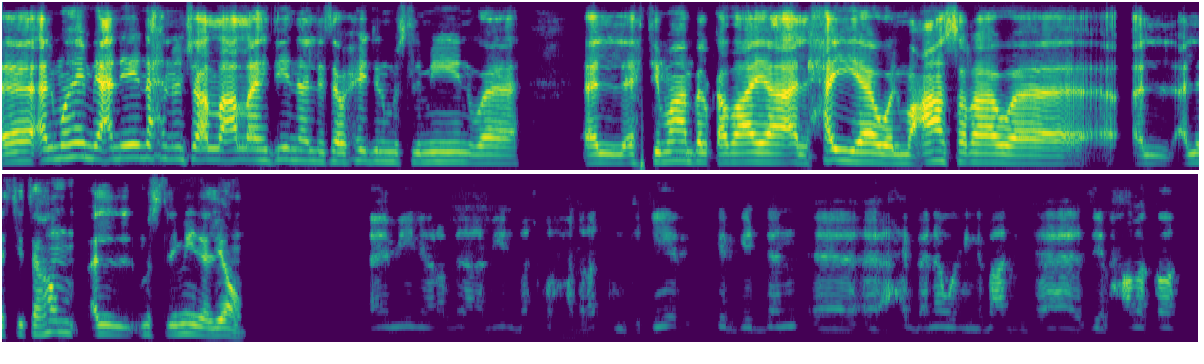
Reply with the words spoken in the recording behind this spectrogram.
آه، المهم يعني نحن إن شاء الله الله يهدينا لتوحيد المسلمين والاهتمام بالقضايا الحية والمعاصرة والتي تهم المسلمين اليوم. آمين يا رب العالمين. بشكر حضراتكم كتير كتير جدا. آه، أحب أنوه إن بعد انتهاء هذه الحلقة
